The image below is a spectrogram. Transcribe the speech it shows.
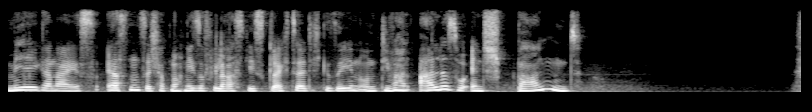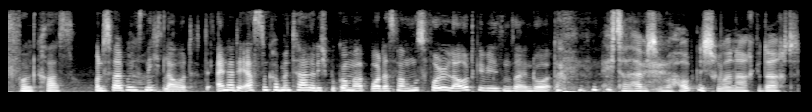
mega nice. Erstens, ich habe noch nie so viele Huskies gleichzeitig gesehen und die waren alle so entspannt. Voll krass. Und es war übrigens ja, nicht laut. Einer der ersten Kommentare, die ich bekommen habe, boah, das war, muss voll laut gewesen sein dort. Echt, da habe ich überhaupt nicht drüber nachgedacht.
